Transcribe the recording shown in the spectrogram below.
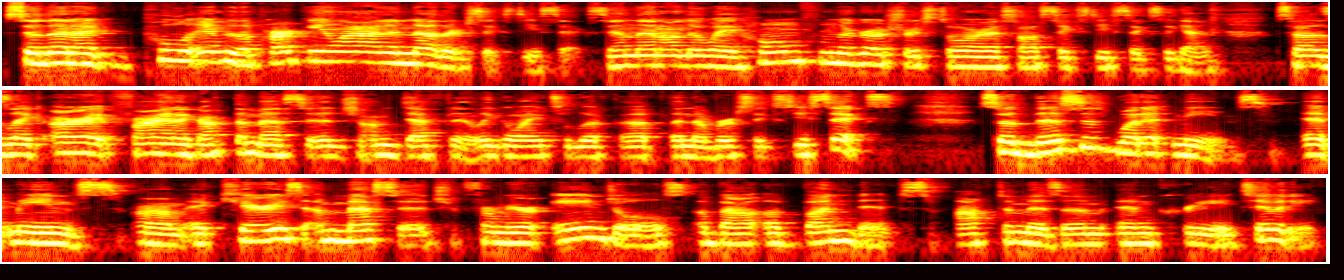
So then I pull into the parking lot, another 66. And then on the way home from the grocery store, I saw 66 again. So I was like, all right, fine. I got the message. I'm definitely going to look up the number 66. So this is what it means it means um, it carries a message from your angels about abundance, optimism, and creativity.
